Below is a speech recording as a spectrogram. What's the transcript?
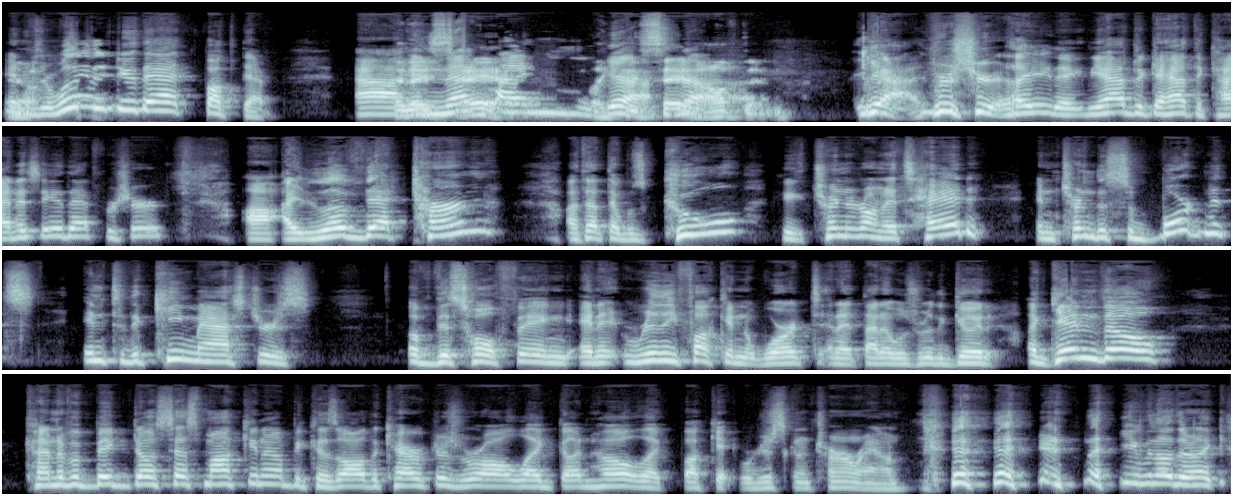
And yeah. if they're willing to do that, fuck them. Uh, and they and say it. Time, like yeah, they say yeah. it often. Yeah, for sure. Like, you have to have to kind of say that for sure. Uh, I love that turn. I thought that was cool. He turned it on its head and turned the subordinates into the keymasters of this whole thing, and it really fucking worked. And I thought it was really good. Again, though, kind of a big Deus Ex Machina because all the characters were all like gun ho, like fuck it, we're just gonna turn around. Even though they're like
